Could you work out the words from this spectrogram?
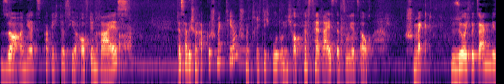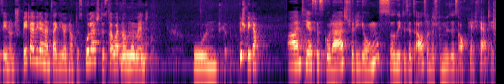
So, und jetzt packe ich das hier auf den Reis. Das habe ich schon abgeschmeckt hier. Schmeckt richtig gut und ich hoffe, dass der Reis dazu jetzt auch schmeckt. So, ich würde sagen, wir sehen uns später wieder. Dann zeige ich euch noch das Gulasch. Das dauert noch einen Moment. Und ja, bis später. Und hier ist das Gulasch für die Jungs. So sieht es jetzt aus und das Gemüse ist auch gleich fertig.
